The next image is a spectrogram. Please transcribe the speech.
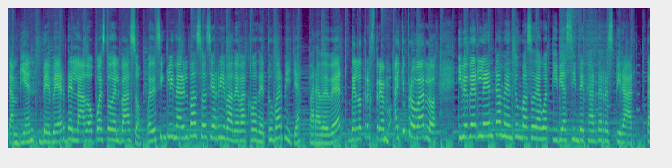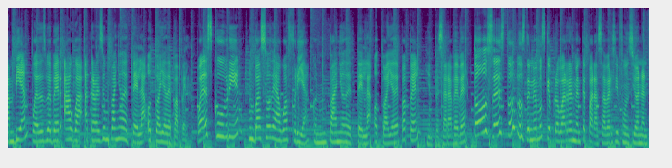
También beber del lado opuesto del vaso. Puedes inclinar el vaso hacia arriba debajo de tu barbilla para beber del otro extremo. Hay que probarlo. Y beber lentamente un vaso de agua tibia sin dejar de respirar. También puedes beber agua a través de un paño de tela o toalla de papel. Puedes cubrir un vaso de agua fría con un paño de tela o toalla de papel y empezar a beber. Todos estos los tenemos que probar realmente para saber si funcionan.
